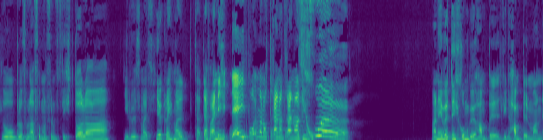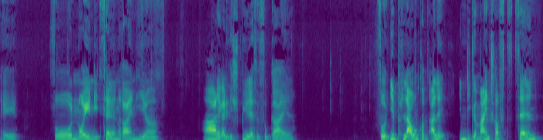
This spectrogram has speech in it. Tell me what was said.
So, bloß 155 Dollar. Die lösen wir jetzt hier gleich mal. Darf eigentlich. Ey, ich brauche immer noch 393. Ruhe! Mann, hier wird nicht rumgehampelt, wie ein Hampelmann, ey. So, neu in die Zellen rein hier. Ah, Digga, dieses Spiel, das ist so geil. So, ihr Blauen kommt alle in die Gemeinschaftszellen.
